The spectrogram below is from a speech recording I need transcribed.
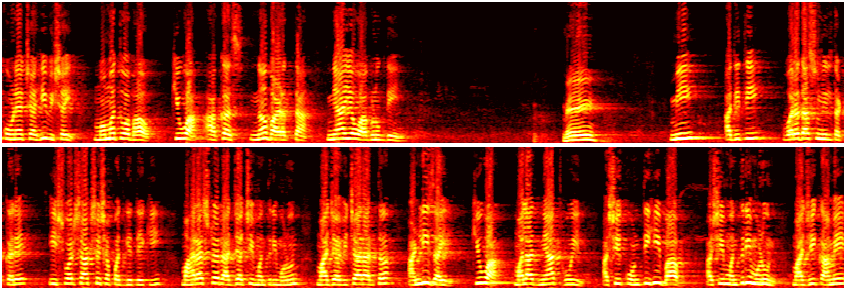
कोणाच्याही विषयी ममत्वभाव किंवा आकस न बाळगता न्याय वागणूक देईन. मी मी अदिती वरदा सुनील तटकरे ईश्वर साक्ष शपथ घेते की महाराष्ट्र राज्याची मंत्री म्हणून माझ्या विचारार्थ आणली जाईल किंवा मला ज्ञात होईल अशी कोणतीही बाब अशी मंत्री म्हणून माझी कामे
